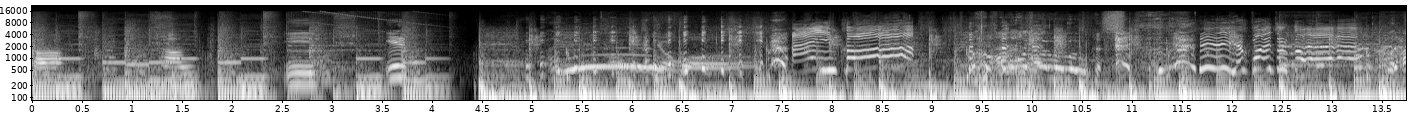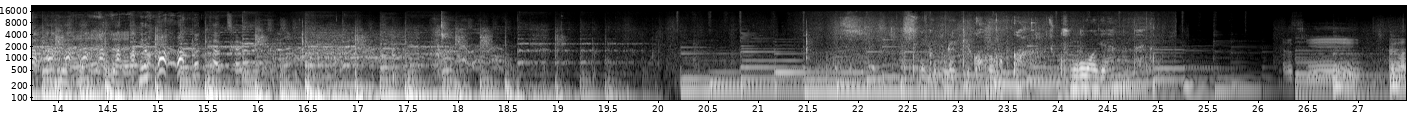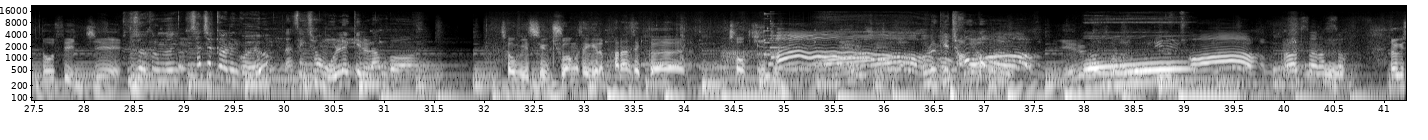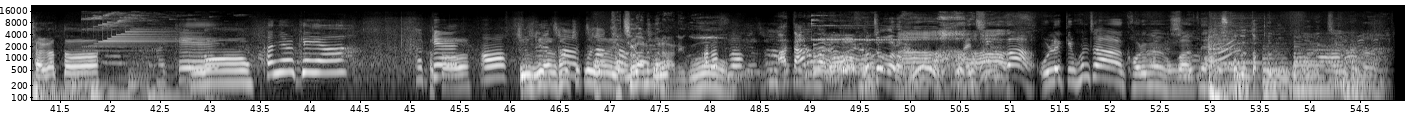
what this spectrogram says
4, 그러니까 우리 이렇게 걸어볼까? 좀 궁금하긴 했는데. 이렇게 잘 갔다 올 수 있지 저 그러면 산책 가는 거예요? 난생 처음 올레길을 한번. 저기 지금 주황색이랑 파란 색깔 저 기둥 올레길 처음 가봐. 얘를 오. 가서 와. 알았어 알았어. 여기 잘 갔다 와 갈게. 안녕 다녀올게요. 갈게. 어, 여기 한 30분 전에 같이 가는 건 아니고. 알았어. 아, 따로 가는 아, 거 혼자 가라고? 아, 아니, 친구가 원래끼리 혼자 걸으면 뭔가. 네. 손을 딱 걸면 뭐가 친구가.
